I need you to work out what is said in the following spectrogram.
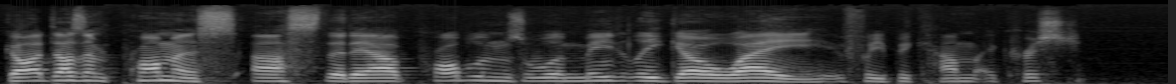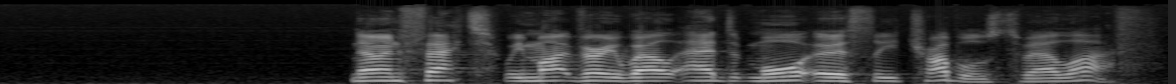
God doesn't promise us that our problems will immediately go away if we become a Christian. No, in fact, we might very well add more earthly troubles to our life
